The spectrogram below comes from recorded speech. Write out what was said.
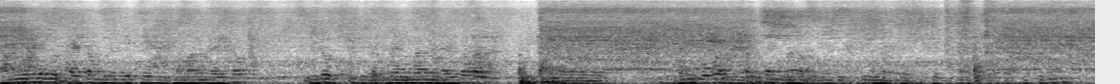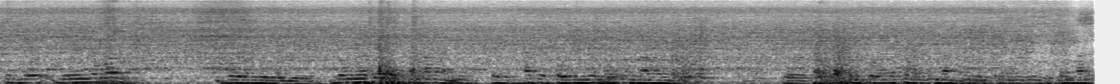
작년에 그 배송금이 120만 원에서 1억 7천만 원에서 전보가 1,100만 원. 이제 요즘은 이제 농협에 5천만 원, 저기 사주 보증금 5천만 원, 그 백화점쪽에서 5천만 원, 2천만 원.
